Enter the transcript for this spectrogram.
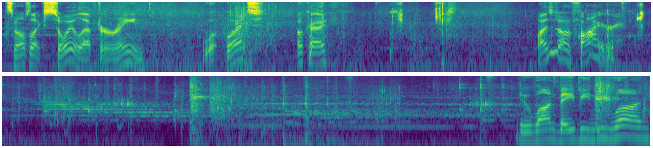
It smells like soil after rain. What? What? Okay. Why is it on fire? New wand, baby, new wand.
